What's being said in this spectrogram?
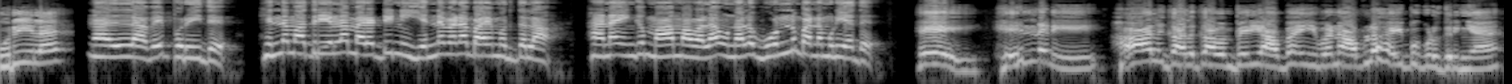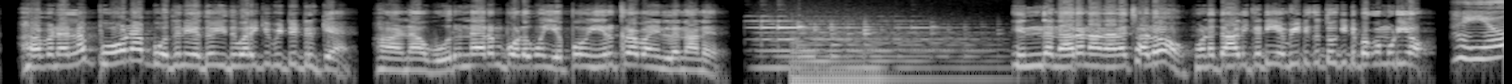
புரியல? நல்லாவே புரியுது. இந்த மாதிரி எல்லாம் மிரட்டி நீ என்ன வேணா பயமுறுத்தலாம். ஆனா இங்க மாமாவெல்லாம் உன்னால ஒண்ணும் பண்ண முடியாது. ஹேய் என்னடி? ஆளுக்கு ஆளுக்கு அவன் பெரிய அவன் இவன் அவ்வளவு ஹைப்பு கொடுக்குறீங்க. அவனெல்லாம் போனா போதுன்னு ஏதோ இது வரைக்கும் விட்டுட்டு இருக்கேன். ஆனா ஒரு நேரம் போலவும் எப்பவும் இருக்கிறவன் இல்ல நானு. இந்த நேரம் நான் நினைச்சாலும் உன்னை தாலி கட்டி என் வீட்டுக்கு தூக்கிட்டு போக முடியும். ஐயோ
